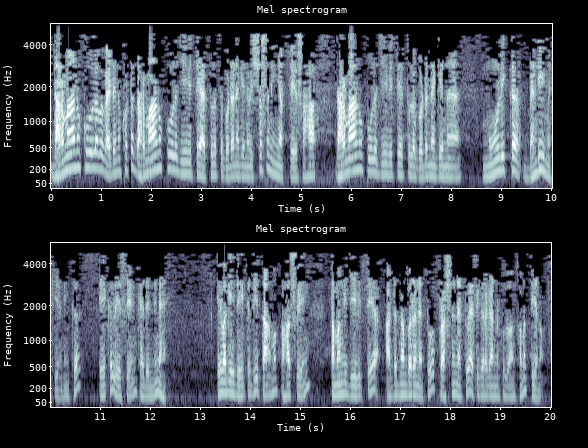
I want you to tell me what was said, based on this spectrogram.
ධර්මානුකූලව වැඩෙනකොට ධර්මානුකූල ජීවිතය ඇතුළත ගොඩනගෙන විශ්වසනීයත්වය සහ ධර්මානුකූල ජීවිතය තුළ ගොඩනගෙන මූලික බැඳීම කියන එක ඒක ලේසියෙන් කැඩෙන්නේ නැහැ. ඒ වගේ දෙයකදී තාම පහසුවෙන් තමන්ගේ ජීවිතය අඩනබර නැතුව ප්‍රශ්න නැතුව ඇති කරගන්න පුළුවන්කම තියෙනවා.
